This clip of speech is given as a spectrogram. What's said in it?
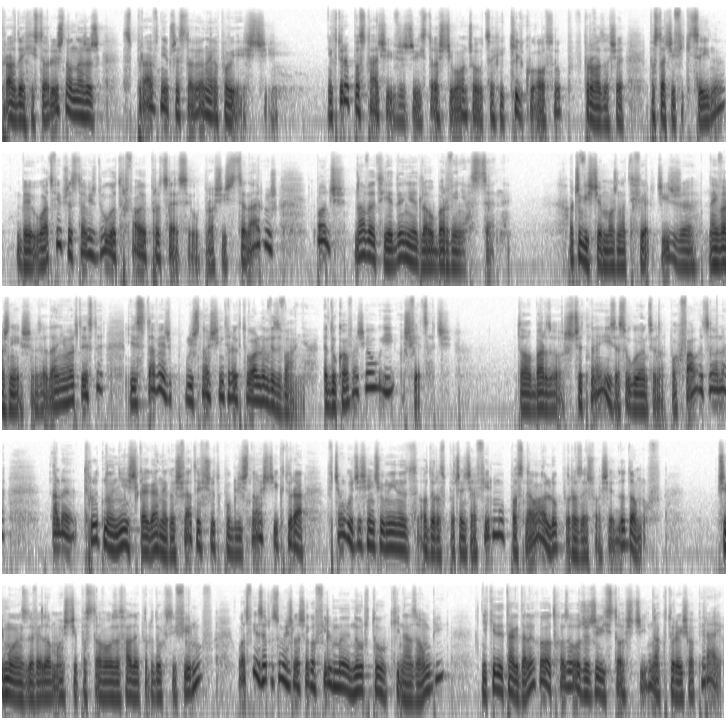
prawdę historyczną na rzecz sprawnie przedstawionej opowieści. Niektóre postaci w rzeczywistości łączą cechy kilku osób, wprowadza się postacie fikcyjne, by łatwiej przedstawić długotrwałe procesy, uprościć scenariusz, bądź nawet jedynie dla ubarwienia sceny. Oczywiście można twierdzić, że najważniejszym zadaniem artysty jest stawiać publiczności intelektualne wyzwania, edukować ją i oświecać. To bardzo szczytne i zasługujące na pochwałę cele, ale trudno nieść kaganek oświaty wśród publiczności, która w ciągu 10 minut od rozpoczęcia filmu posnęła lub rozeszła się do domów. Przyjmując do wiadomości podstawową zasadę produkcji filmów, łatwiej zrozumieć, dlaczego filmy nurtu kina zombie niekiedy tak daleko odchodzą od rzeczywistości, na której się opierają.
